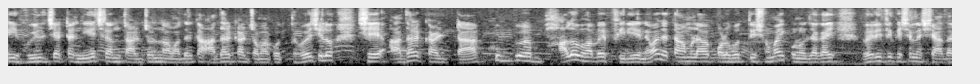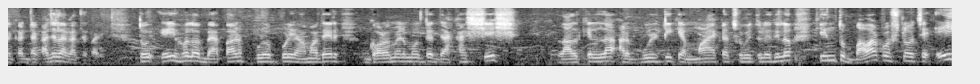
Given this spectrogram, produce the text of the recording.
এই হুইল চেয়ারটা নিয়েছিলাম, তার জন্য আমাদেরকে আধার কার্ড জমা করতে হয়েছিল। সে আধার কার্ডটা খুব ভালোভাবে ফিরিয়ে নেওয়া, যাতে আমরা পরবর্তী সময় কোনো জায়গায় ভেরিফিকেশনে সে আধার কার্ডটা কাজে লাগাতে পারি। তো এই হলো ব্যাপার, পুরোপুরি আমাদের গরমের মধ্যে দেখা শেষ। লালকেল্লা আর বুলটিকে মা একটা ছবি তুলে দিল। কিন্তু বাবার প্রশ্ন হচ্ছে, এই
